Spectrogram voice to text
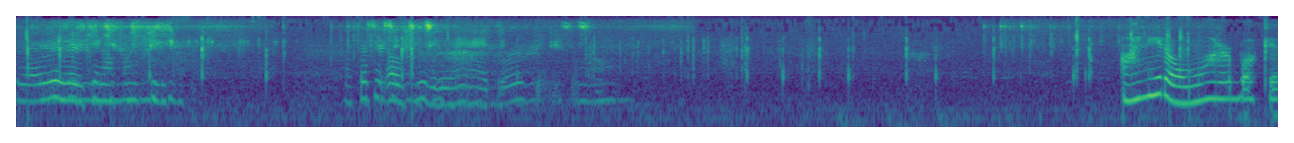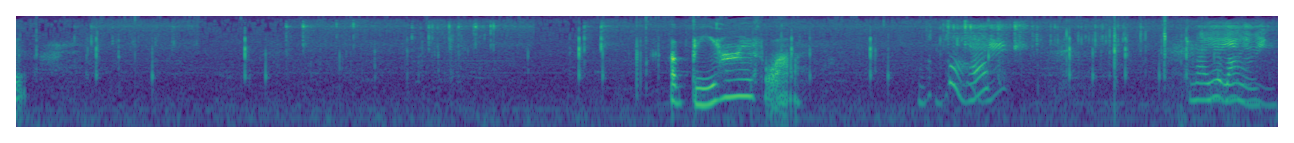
Yeah, I really cannot find you. I'm pressing L2, but it ain't like working somehow. I need a water bucket. A beehive? Wow. What the heck? No, you're lying.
